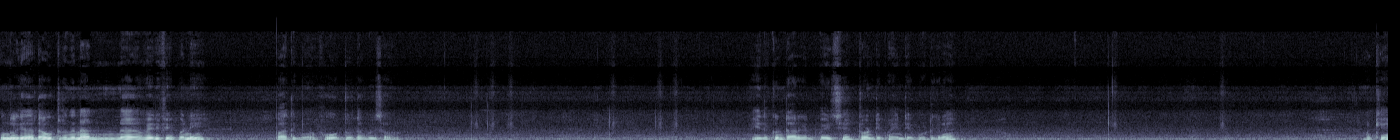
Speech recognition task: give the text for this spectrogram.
உங்களுக்கு எதாவது டவுட் இருந்ததுன்னா வெரிஃபை பண்ணி பார்த்துக்கோங்க. ஃபோர் டூ டபுள் செவன் இதுக்கும் டார்கெட் போயிடுச்சு. டுவெண்ட்டி பாயிண்ட்டே போட்டுக்கிறேன். ஓகே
